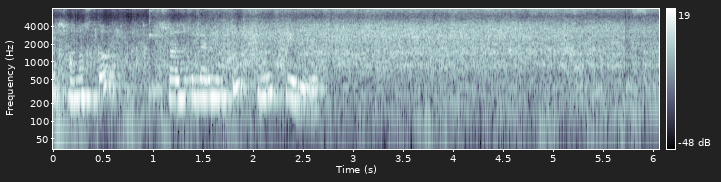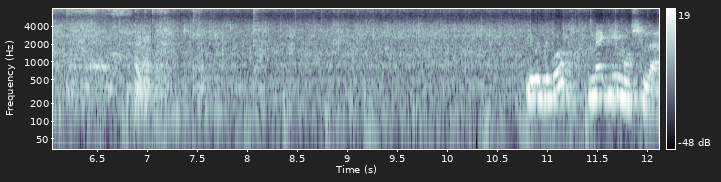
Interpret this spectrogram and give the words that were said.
এই সমস্ত সসগুলো আমি একটু মিশিয়ে দেবো। এবার দেবো ম্যাগি মশলা।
